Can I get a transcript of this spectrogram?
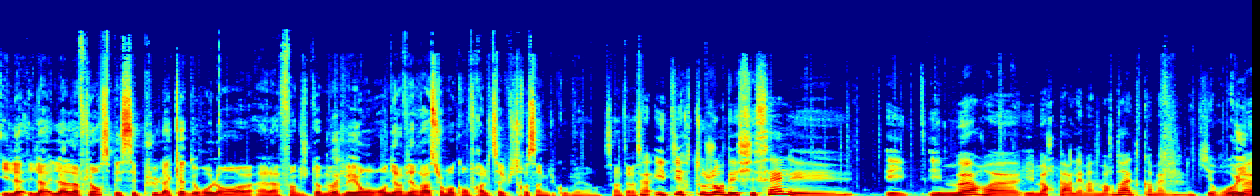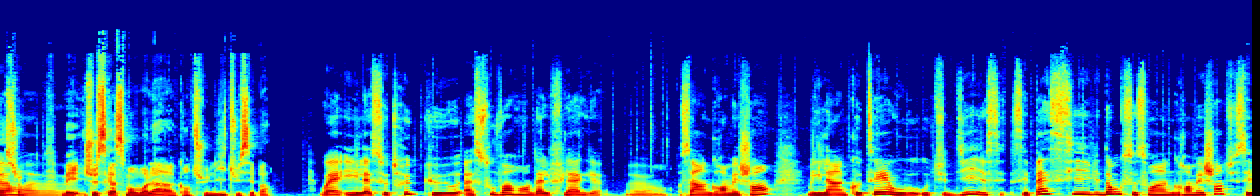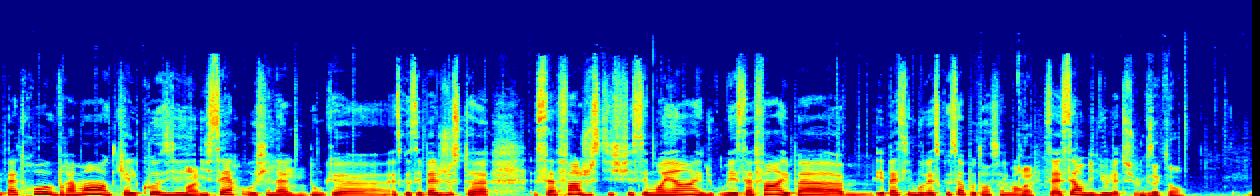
Il a, il a, il a l'influence, mais c'est plus la quête de Roland euh, à la fin du tome 1. Mais on, y reviendra sûrement quand on fera le chapitre 5 du coup, mais euh, c'est intéressant. Euh, il tire toujours des ficelles et et il, il meurt, euh, il meurt par les mains de Mordred quand même. Donc il remeurt. Oui, bien sûr. euh, Mais jusqu'à ce moment-là, quand tu lis, tu sais pas. Ouais, et il a ce truc que a souvent Randall Flagg. Euh, c'est un grand méchant, mais il a un côté où, où tu te dis, c'est pas si évident que ce soit un grand méchant. Tu sais pas trop vraiment quelle cause il, Ouais. il sert au final. Mhm. Donc, euh, est-ce que c'est pas juste euh, sa fin justifie ses moyens et du coup, mais sa fin est pas euh, est pas si mauvaise que ça potentiellement. Ouais. C'est assez ambigu là-dessus. Exactement.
